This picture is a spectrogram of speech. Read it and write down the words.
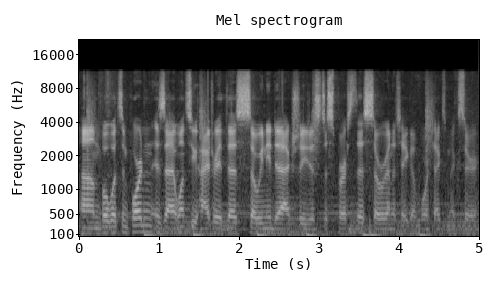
Um, but what's important is that once you hydrate this, so we need to actually just disperse this, so we're gonna take a vortex mixer.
